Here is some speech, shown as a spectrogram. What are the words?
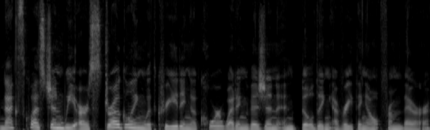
Next question We are struggling with creating a core wedding vision and building everything out from there.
